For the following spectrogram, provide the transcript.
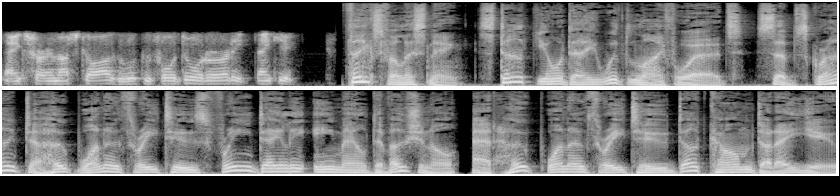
Thanks very much, guys. I'm looking forward to it already. Thank you. Thanks for listening. Start your day with life words. Subscribe to Hope 1032's free daily email devotional at hope1032.com.au.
